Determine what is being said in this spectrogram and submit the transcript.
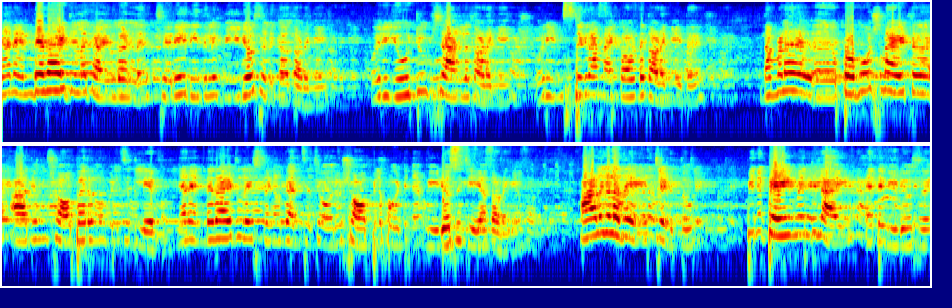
ഞാൻ എൻ്റെതായിട്ടുള്ള കഴിവുകളിൽ ചെറിയ രീതിയിൽ വീഡിയോസ് എടുക്കാൻ തുടങ്ങി ഒരു യൂട്യൂബ് ചാനൽ തുടങ്ങി ഒരു ഇൻസ്റ്റഗ്രാം അക്കൗണ്ട് തുടങ്ങിയിട്ട് നമ്മളെ പ്രൊമോഷനായിട്ട് ആദ്യം ഷോപ്പറൊന്നും വിളിച്ചിട്ടില്ലായിരുന്നു ഞാൻ എൻ്റെതായിട്ടുള്ള ഇഷ്ടങ്ങൾക്ക് അനുസരിച്ച് ഓരോ ഷോപ്പിൽ പോയിട്ട് ഞാൻ വീഡിയോസ് ചെയ്യാൻ തുടങ്ങി ആളുകൾ അത് ഏറ്റെടുത്തു പിന്നെ പേയ്മെന്റിലായി എൻ്റെ വീഡിയോസ്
